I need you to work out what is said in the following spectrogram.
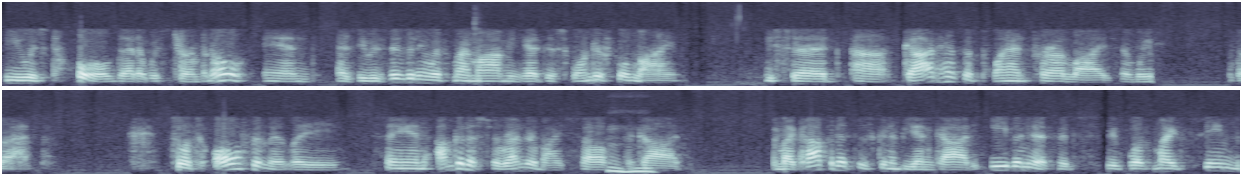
he was told that it was terminal. And as he was visiting with my mom, he had this wonderful line. He said, uh, "God has a plan for our lives, and we that." So it's ultimately saying, I'm going to surrender myself mm-hmm. to God. And my confidence is going to be in God, even if it's if what might seem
